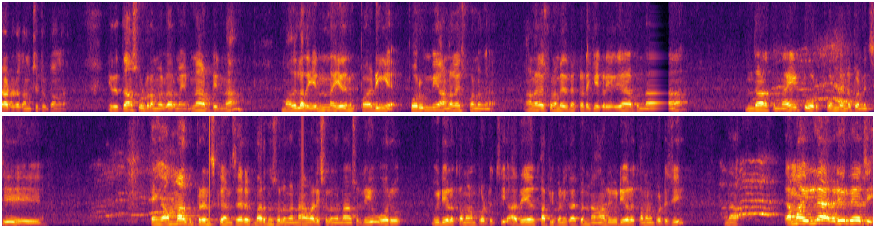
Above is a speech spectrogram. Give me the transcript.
டாக்டரை காமிச்சிட்டு இருப்பாங்க. இதுதான் சொல்கிறோம் எல்லாருமே. என்ன அப்படின்னா முதல்ல அதை என்ன ஏதுன்னு படிங்க பொறுமையாக அனலைஸ் பண்ணுங்கள் அனலைஸ் பண்ணாமல் எதுவுமே கிடைக்க கிடையாது. ஏன் அப்படின்னா இந்த நைட்டு ஒரு பொண்ணு என்ன பண்ணுச்சு எங்கள் அம்மாவுக்கு பிரெண்ட்ஸ் கேன்சர் மருந்து சொல்லுங்கண்ணா வழி சொல்லுங்கண்ணா சொல்லி ஒரு வீடியோவில் கமெண்ட் போட்டுச்சு. அதே காப்பி பண்ணி காப்பி பண்ணி நாலு வீடியோவில் கமெண்ட் போட்டுச்சு. நான் அம்மா இல்லை வெளியூர் போயாச்சு.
